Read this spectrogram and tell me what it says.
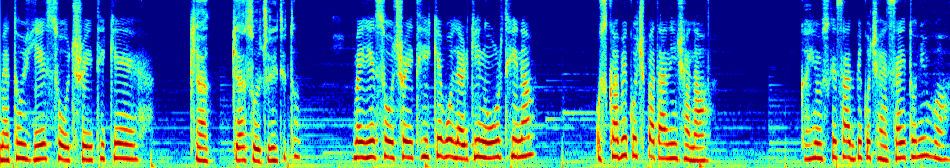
मैं तो ये सोच रही थी कि क्या क्या सोच रही थी तुम तो? मैं ये सोच रही थी कि वो लड़की नूर थी ना उसका भी कुछ पता नहीं चला कहीं उसके साथ भी कुछ ऐसा ही तो नहीं हुआ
